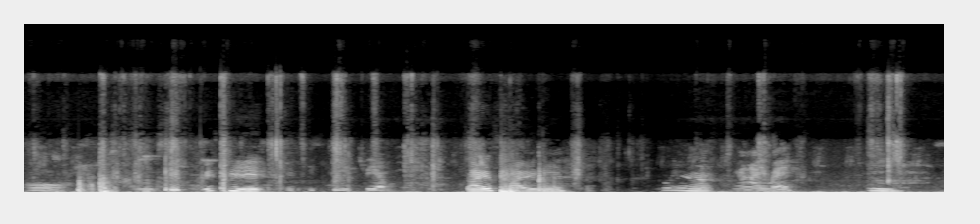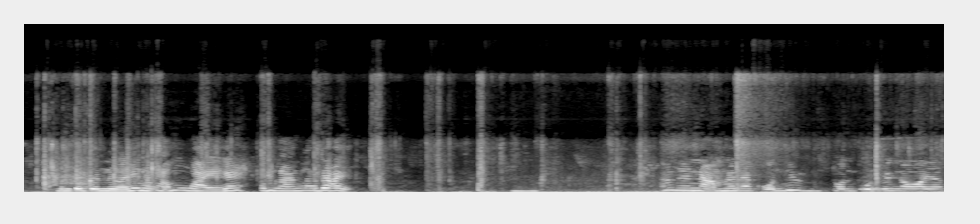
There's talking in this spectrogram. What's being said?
โอ้สิบวิธีเด็ดติดตีเตรียมใช้ไฟเลยก็เนี่ยง่ายไหมอืม มันก็จะเหนื่อยให้เราทำไหวไงกำลังเราได้อันแนะนำเลยนะคนที่ทนทุนน้อยๆอะ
